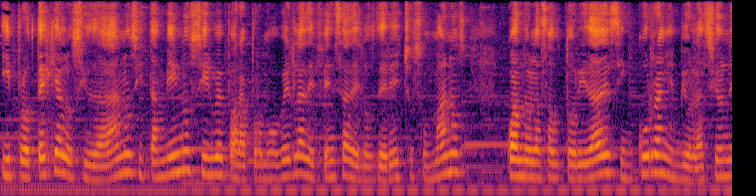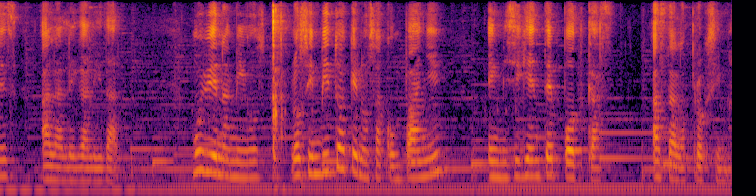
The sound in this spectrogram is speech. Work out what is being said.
y protege a los ciudadanos y también nos sirve para promover la defensa de los derechos humanos cuando las autoridades incurran en violaciones a la legalidad. Muy bien amigos, los invito a que nos acompañen en mi siguiente podcast. Hasta la próxima.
